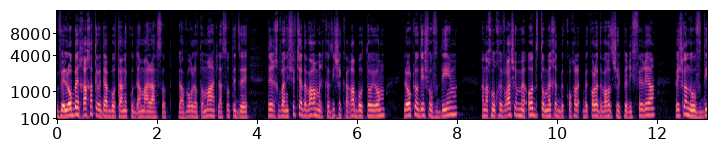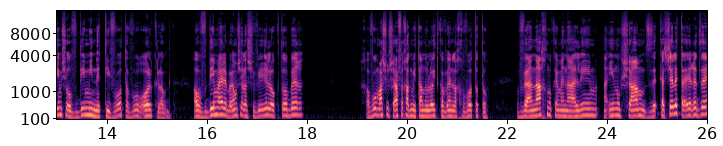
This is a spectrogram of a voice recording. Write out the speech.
ולא בהכרח אתה יודע באותה נקודה מה לעשות. לעבור לאוטומט, לעשות את זה דרך, ואני חושבת שהדבר המרכזי שקרה באותו יום, ל AllCloud יש עובדים, אנחנו חברה שמאוד תומכת בכל, בכל הדבר הזה של פריפריה, ויש לנו עובדים שעובדים מנתיבות עבור AllCloud. העובדים האלה ביום של השביעי לאוקטובר חוו משהו שאף אחד מאיתנו לא התכוון לחוות אותו. ואנחנו כמנהלים היינו שם, זה קשה לתאר את זה,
